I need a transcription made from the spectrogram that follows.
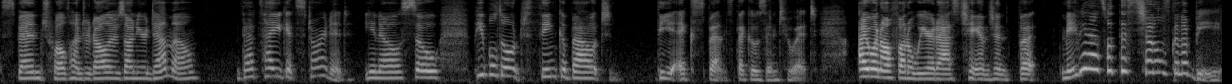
spend $1,200 on your demo. That's how you get started, you know? So people don't think about the expense that goes into it. I went off on a weird ass tangent, but maybe that's what this channel is gonna be.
